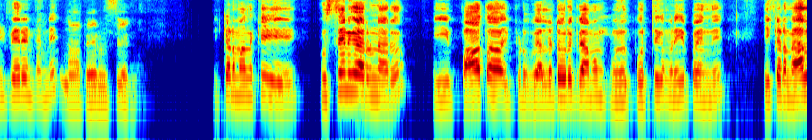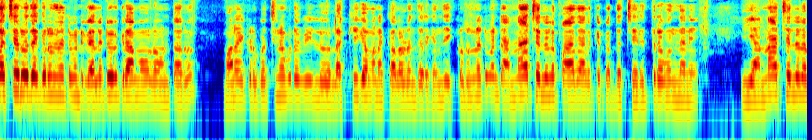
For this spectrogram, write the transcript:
మీ పేరేంటండి? నా పేరు హుస్సేన్. ఇక్కడ మనకి హుస్సేన్ గారు ఉన్నారు. ఈ పాత ఇప్పుడు వెల్లటూరు గ్రామం పూర్తిగా మునిగిపోయింది. ఇక్కడ మేలచెరువు దగ్గర ఉన్నటువంటి వెల్లటూరు గ్రామంలో ఉంటారు. మనం ఇక్కడికి వచ్చినప్పుడు వీళ్ళు లక్కీగా మనకు కలవడం జరిగింది. ఇక్కడ ఉన్నటువంటి అన్నా చెల్లెల పాదాలకి పెద్ద చరిత్ర ఉందని. ఈ అన్నా చెల్లెల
